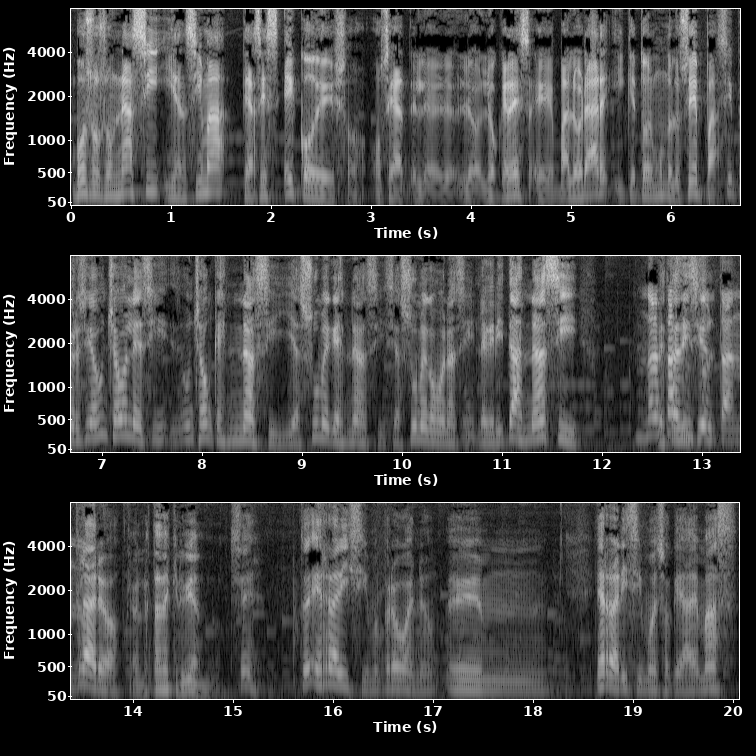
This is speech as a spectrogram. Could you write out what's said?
vos sos un nazi y encima te haces eco de eso. O sea, lo, lo- lo querés eh, valorar y que todo el mundo lo sepa. Sí, pero si a un chabón le decís, un chabón que es nazi y asume que es nazi, se asume como nazi, le gritás nazi, No lo le estás, diciendo- insultando. Claro, Claro, Lo estás describiendo. sí. Entonces, es rarísimo, pero bueno. eh, es rarísimo eso, que además.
